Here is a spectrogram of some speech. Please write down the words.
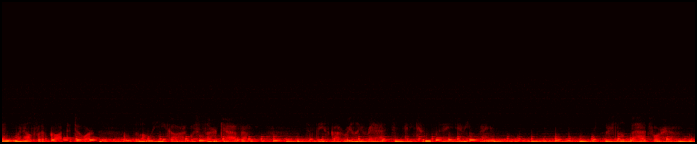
Anyone else would have got the door, but all he got was sarcasm. His face got really red, and he couldn't say anything. I felt bad for him.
